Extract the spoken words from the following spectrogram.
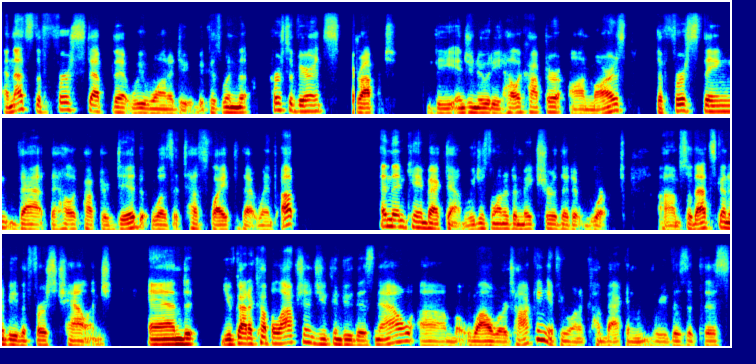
And that's the first step that we want to do, because when the Perseverance dropped the Ingenuity helicopter on Mars, the first thing that the helicopter did was a test flight that went up and then came back down. We just wanted to make sure that it worked. Um, so that's going to be the first challenge. And you've got a couple options. You can do this now um, while we're talking if you want to come back and revisit this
